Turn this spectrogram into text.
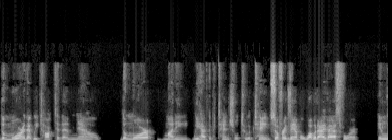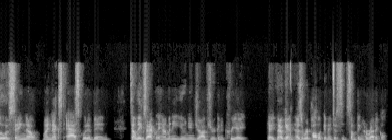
The more that we talk to them now, the more money we have the potential to obtain. So, for example, what would I have asked for in lieu of saying no? My next ask would have been Tell me exactly how many union jobs you're going to create. Okay. Now, again, as a Republican, I just said something heretical.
